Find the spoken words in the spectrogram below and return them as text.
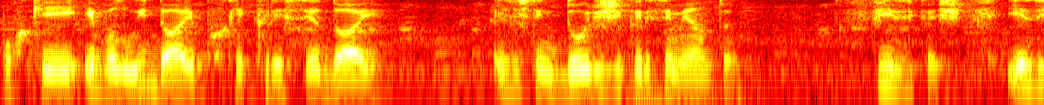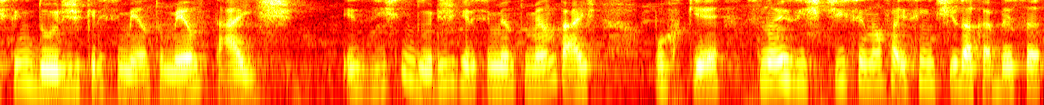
Porque evoluir dói, porque crescer dói. Existem dores de crescimento físicas e existem dores de crescimento mentais. Existem dores de crescimento mentais, porque se não existisse, não faz sentido a cabeça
